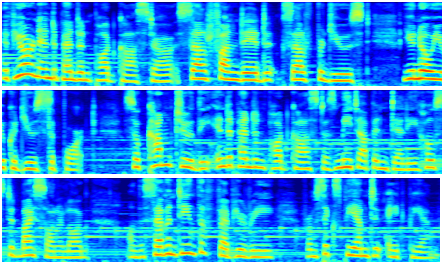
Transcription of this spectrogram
If you're an independent podcaster, self funded, self produced, you know you could use support. So come to the Independent Podcasters Meetup in Delhi, hosted by Sonolog on the 17th of February from 6 pm to 8 pm.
